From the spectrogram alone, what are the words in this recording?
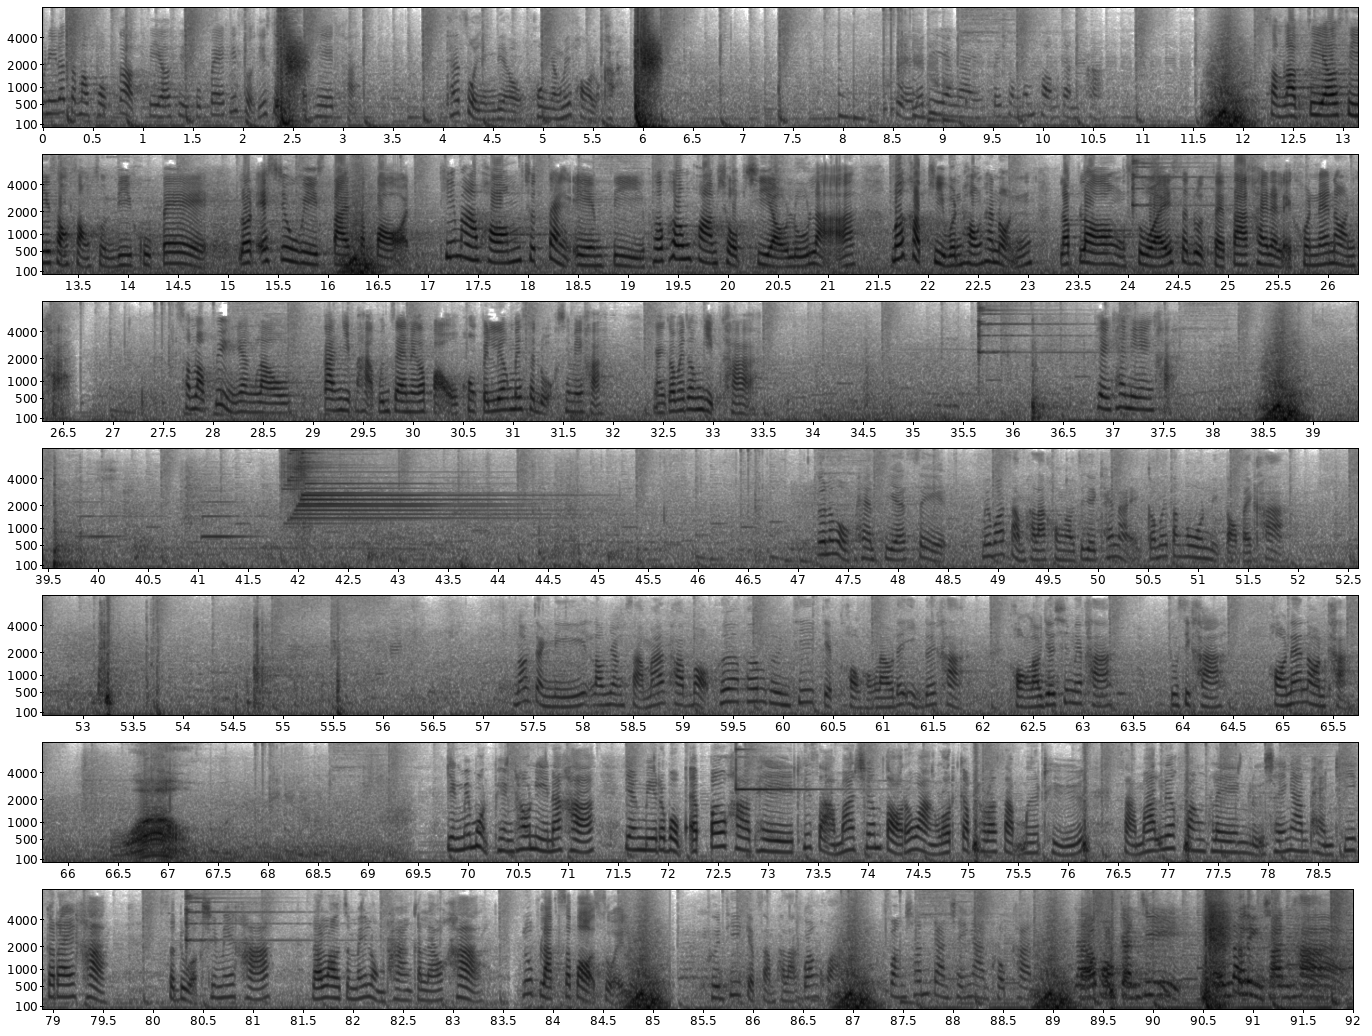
วันนี้เราจะมาพบกับ GLC Coupe ที่สวยที่สุดในประเทศค่ะ แค่สวยอย่างเดียวคงยังไม่พอหรอกค่ะ สวยและดียังไง ไปชมพร้อมๆกันค่ะ สำหรับ GLC 220D Coupe รถ SUV สไตล์สปอร์ตที่มาพร้อมชุดแต่ง AMG เพื่อเพิ่มความโฉบเฉี่ยวหรูหราเมื่อขับขี่บนท้องถนน รับรองสวยสะดุดสายตาใครหลาย ๆ คนแน่นอนค่ะสำหรับผู้หญิงอย่างเรา การหยิบหากุญแจในกระเป๋าคงเป็นเรื่องไม่สะดวกใช่ไหมคะ งั้นก็ไม่ต้องหยิบค่ะ เพียงแค่นี้เองค่ะ ด้วยระบบ Hand Free Access ไม่ว่าสัมภาระของเราจะเยอะแค่ไหน ก็ไม่ต้องกังวลอีกต่อไปค่ะ นอกจากนี้เรายังสามารถพับเบาะเพื่อเพิ่มพื้นที่เก็บของของเราได้อีกด้วยค่ะ ของเราเยอะใช่ไหมคะ ดูสิคะ พอแน่นอนค่ะยังไม่หมดเพียงเท่านี้นะคะ ยังมีระบบ Apple CarPlay ที่สามารถเชื่อมต่อระหว่างรถกับโทรศัพท์มือถือ สามารถเลือกฟังเพลงหรือใช้งานแผนที่ก็ได้ค่ะ สะดวกใช่ไหมคะ แล้วเราจะไม่หลงทางกันแล้วค่ะ รูปลักษณ์สปอร์ตสวยหรู พื้นที่เก็บสัมภาระกว้างขวาง ฟังก์ชันการใช้งานครบครัน แล้วพบกันที่เต็นท์ตลิ่งชันค่ะ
